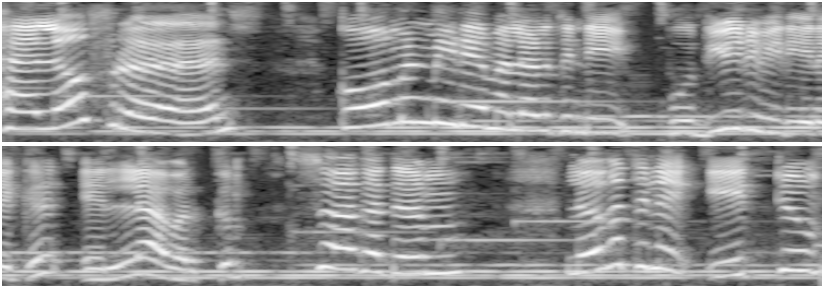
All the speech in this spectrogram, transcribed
ഹലോ ഫ്രണ്ട്സ് കോമൺ മീഡിയ മലയാളത്തിന്റെ പുതിയൊരു വീഡിയോയിലേക്ക് എല്ലാവർക്കും സ്വാഗതം. ലോകത്തിലെ ഏറ്റവും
